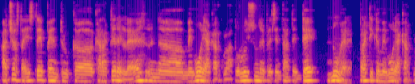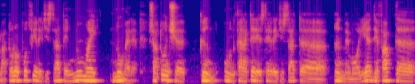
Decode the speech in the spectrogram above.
Aceasta este pentru că caracterele în uh, memoria calculatorului sunt reprezentate de numere. Practic, în memoria calculatorului pot fi înregistrate numai numere. Și atunci când un caracter este înregistrat uh, în memorie, de fapt uh,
